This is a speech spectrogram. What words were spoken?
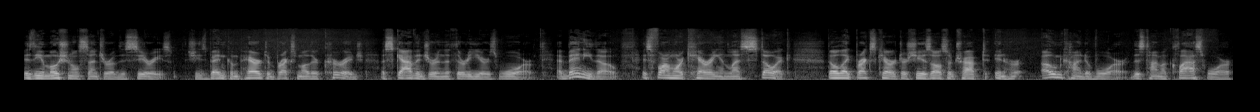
is the emotional center of the series. She's been compared to Brecht's mother Courage, a scavenger in the Thirty Years' War. Ebony, though, is far more caring and less stoic, though, like Brecht's character, she is also trapped in her own kind of war, this time a class war,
